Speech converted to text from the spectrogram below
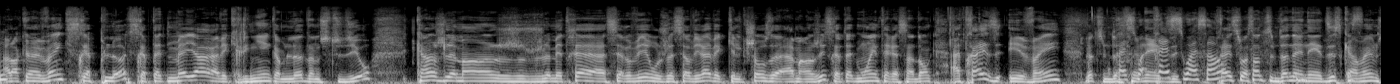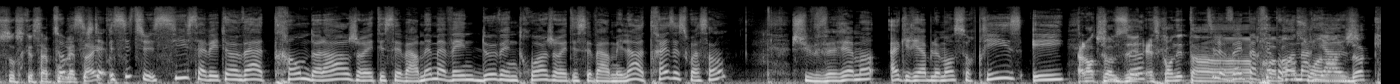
Mm. Alors qu'un vin qui serait plat, qui serait peut-être meilleur avec rien comme là dans le studio, quand je le mange, je le mettrais à servir ou je le servirais avec quelque chose à manger, ce serait peut-être moins intéressant. Donc, à 13 et 20, là, tu me donnes 13, un indice. 13,60. 13,60, tu me donnes un indice quand même sur ce que ça pourrait être. si, tu, si ça avait été un verre à 30 j'aurais été sévère. Même à 22, 23, j'aurais été sévère. Mais là, à 13,60, je suis vraiment agréablement surprise et Alors, tu vas me dire, est-ce qu'on est en C'est le vin parfait pour un Provence ou en mariage. Languedoc?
